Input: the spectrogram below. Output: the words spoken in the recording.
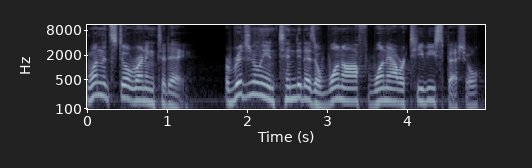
One that's still running today. Originally intended as a one off, one hour TV special,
